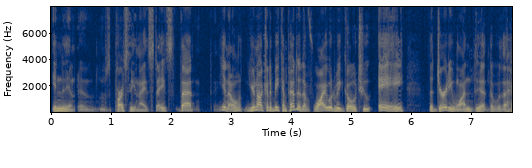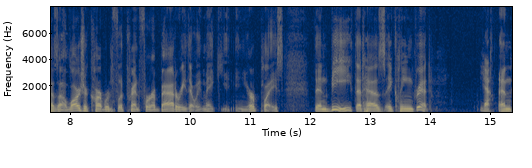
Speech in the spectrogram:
in the in parts of the United States that you know you're not going to be competitive. Why would we go to a the dirty one that, that has a larger carbon footprint for a battery that we make in your place, than B that has a clean grid? Yeah. And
